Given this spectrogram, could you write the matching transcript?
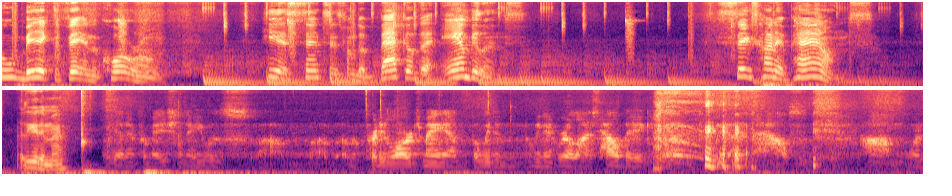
too big to fit in the courtroom. He is sentenced from the back of the ambulance. 600 pounds. Let's get it, man. We got information that he was um, a, pretty large man, but we didn't we didn't realize how big he was until we got in the house. Um, when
